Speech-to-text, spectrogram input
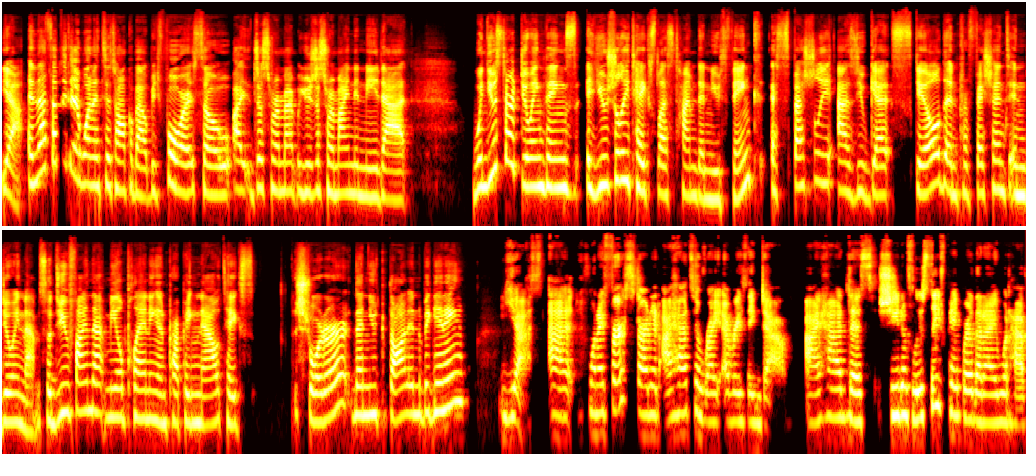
yeah and that's something i wanted to talk about before so i just remember you just reminded me that when you start doing things, it usually takes less time than you think, especially as you get skilled and proficient in doing them. So, do you find that meal planning and prepping now takes shorter than you thought in the beginning? Yes. At when I first started, I had to write everything down. I had this sheet of loose leaf paper that I would have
